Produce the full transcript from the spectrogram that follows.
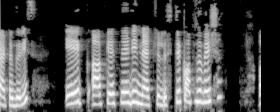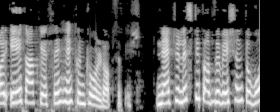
categories ایک آپ کہتے ہیں جی نیچرلسٹک آبزرویشن اور ایک آپ کہتے ہیں کنٹرولڈ آبزرویشن نیچرلسٹک آبزرویشن تو وہ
